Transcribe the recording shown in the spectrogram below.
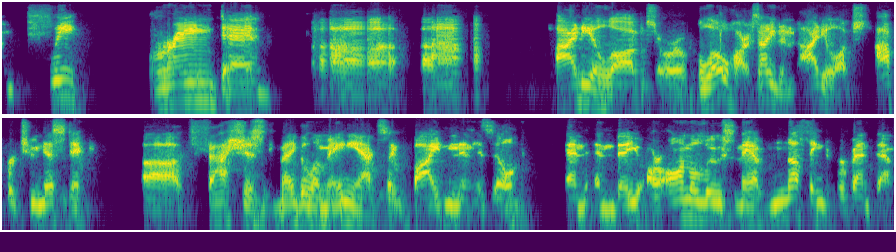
complete brain dead uh, uh, ideologues or blowhards, not even ideologues, opportunistic uh, fascist megalomaniacs like Biden and his ilk, and, and they are on the loose and they have nothing to prevent them,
